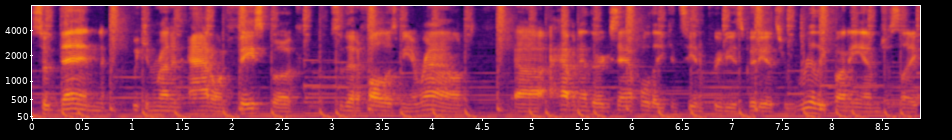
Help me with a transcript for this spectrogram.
so then we can run an ad on Facebook so that it follows me around uh, I have another example that you can see in a previous video. It's really funny. I'm just like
